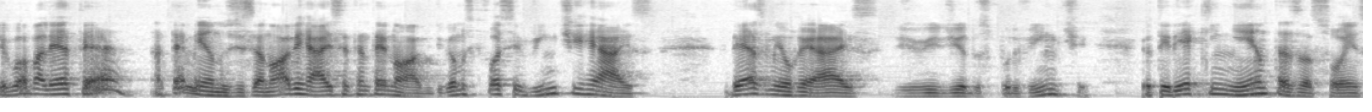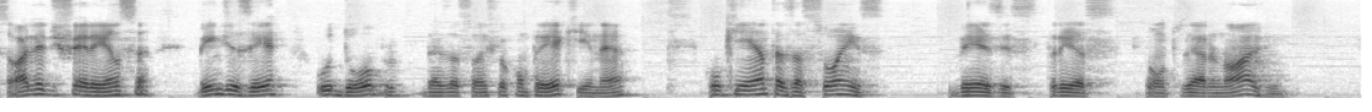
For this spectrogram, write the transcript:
chegou a valer até, até menos, R$19,79. Digamos que fosse R$20,00. 10 mil reais divididos por 20, eu teria 500 ações. Olha a diferença, bem dizer, o dobro das ações que eu comprei aqui, né? Com 500 ações vezes 3.09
